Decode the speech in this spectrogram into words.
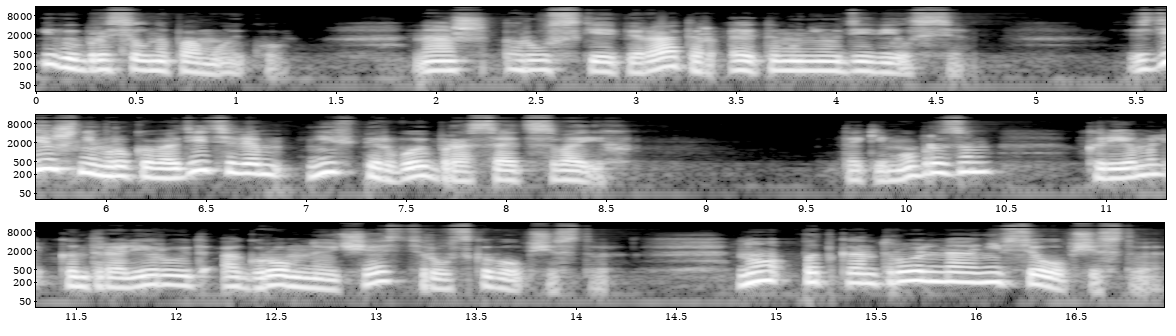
и выбросил на помойку. Наш русский оператор этому не удивился. Здешним руководителям не впервой бросать своих. Таким образом, Кремль контролирует огромную часть русского общества. Но подконтрольно не все общество.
